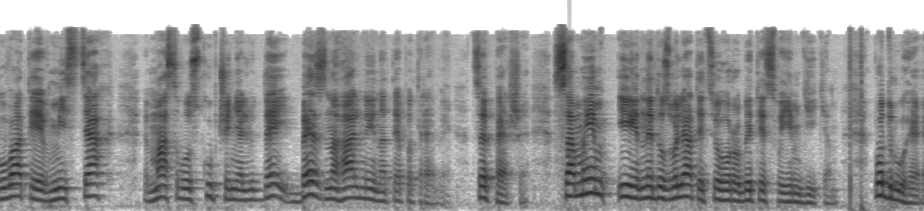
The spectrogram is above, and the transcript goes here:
бувати в місцях масового скупчення людей без нагальної на те потреби. Це перше. Самим і не дозволяти цього робити своїм дітям. По-друге,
